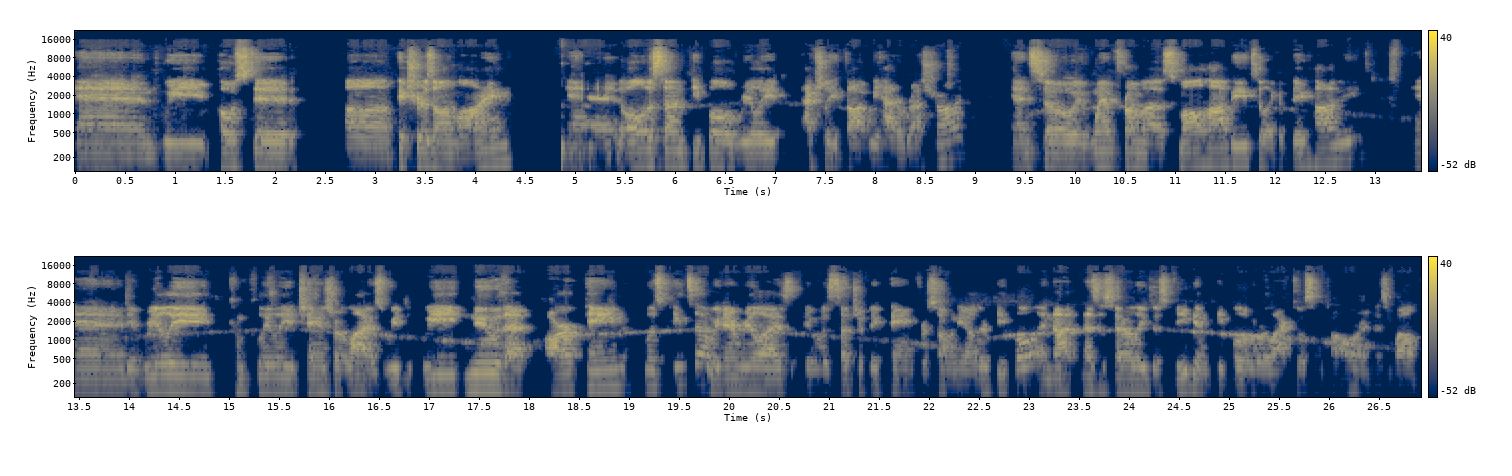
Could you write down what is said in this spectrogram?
And we posted uh, pictures online, and all of a sudden, people really actually thought we had a restaurant. And so it went from a small hobby to like a big hobby and it really completely changed our lives. We we knew that our pain was pizza. We didn't realize it was such a big pain for so many other people, and not necessarily just vegan people who are lactose intolerant as well.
